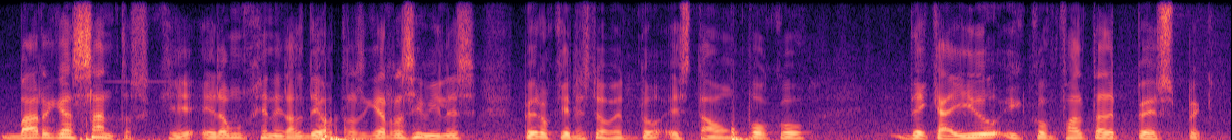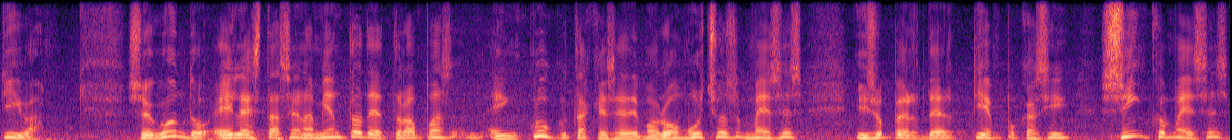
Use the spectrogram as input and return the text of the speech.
Vargas Santos, que era un general de otras guerras civiles, pero que en este momento está un poco decaído y con falta de perspectiva. Segundo, el estacionamiento de tropas en Cúcuta, que se demoró muchos meses, hizo perder tiempo, casi cinco meses,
